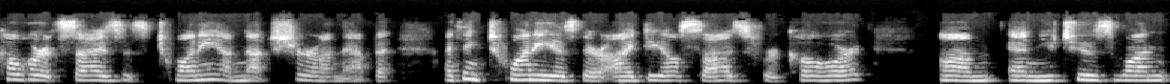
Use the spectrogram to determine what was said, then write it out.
cohort size is 20. I'm not sure on that, but I think 20 is their ideal size for a cohort. Um, and you choose one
